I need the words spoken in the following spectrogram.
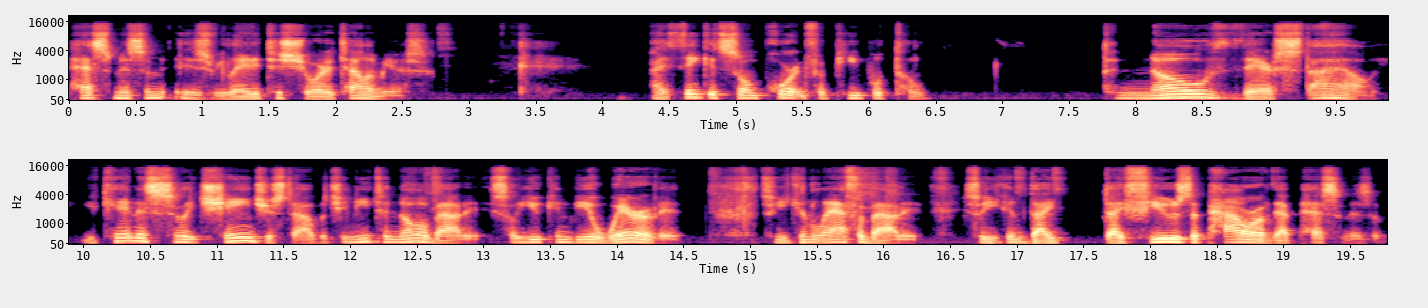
Pessimism is related to shorter telomeres. I think it's so important for people to to know their style. You can't necessarily change your style, but you need to know about it so you can be aware of it, so you can laugh about it, so you can di- diffuse the power of that pessimism.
